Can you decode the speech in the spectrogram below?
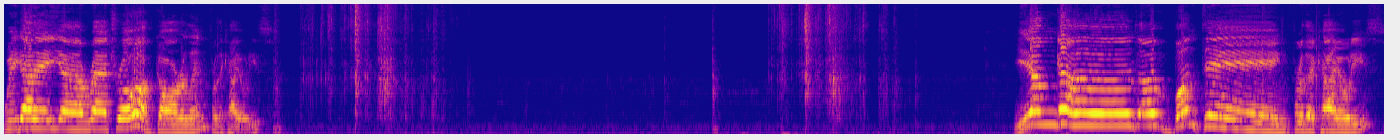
We got a uh, retro of Garland for the Coyotes. Young Guns of Bunting for the Coyotes.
